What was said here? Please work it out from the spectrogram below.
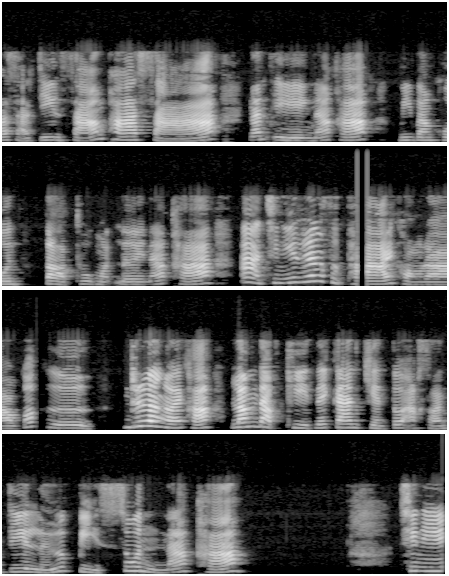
ภาษาจีนสามภาษา นั่นเองนะคะ มีบางคนตอบถูกหมดเลยนะคะอะทีนี้เรื่องสุดท้ายของเราก็คือ เรื่องอะไรคะ ลำดับขีดในการเขียนตัวอักษรจีนหรือปีซุ่นนะคะ ทีนี้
